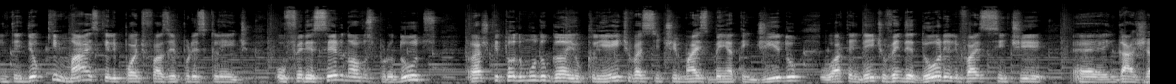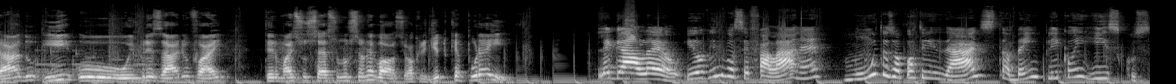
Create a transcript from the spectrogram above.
entender o que mais que ele pode fazer por esse cliente, oferecer novos produtos, eu acho que todo mundo ganha. O cliente vai se sentir mais bem atendido, o atendente, o vendedor, ele vai se sentir é, engajado e o, empresário vai ter mais sucesso no seu negócio. Eu acredito que é por aí. Legal, Léo. E ouvindo você falar, né? Muitas oportunidades também implicam em riscos.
